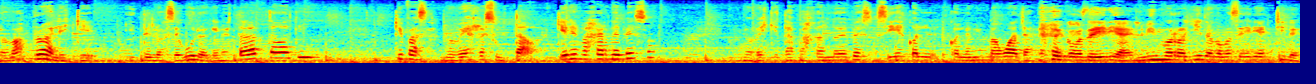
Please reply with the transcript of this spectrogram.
lo más probable es que, y te lo aseguro, que no está adaptado a ti, ¿qué pasa? No ves resultados. ¿Quieres bajar de peso? No ves que estás bajando de peso, sigues con, con la misma guata, como se diría, el mismo rollito, como se diría en Chile.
